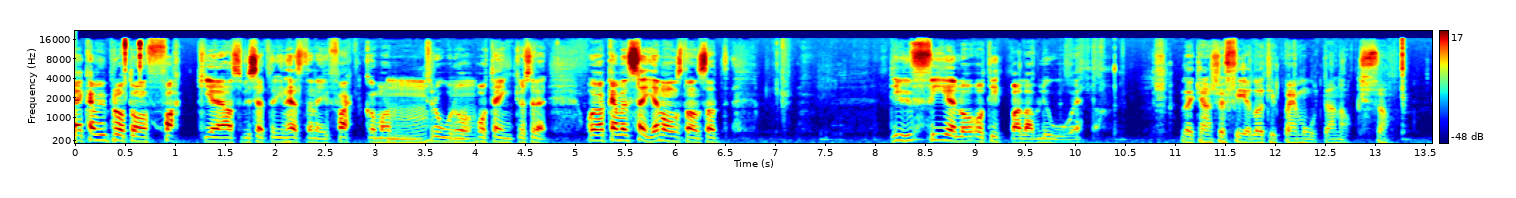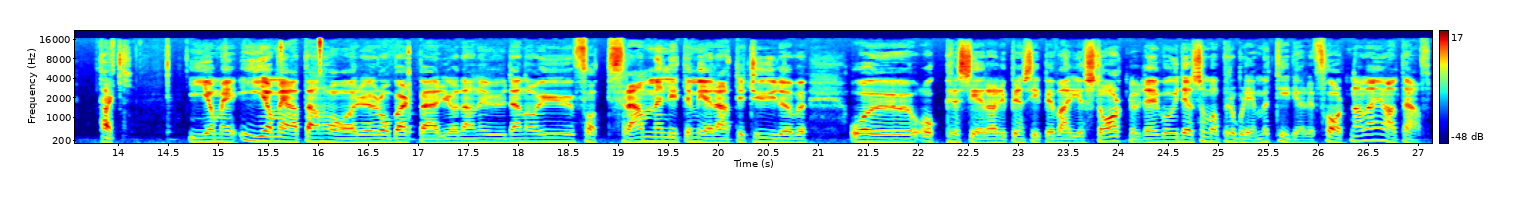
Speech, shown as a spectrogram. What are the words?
Här kan vi prata om fack, alltså vi sätter in hästarna i fack och man mm, tror och, mm. och, tänker och sådär. Och jag kan väl säga någonstans att det är ju fel att, att tippa Lavleo etta. Det är kanske fel att tippa emot den också. Tack. I och, med, I och med att han har Robert Berg och den, den har ju fått fram en lite mer attityd över, och, och presterar i princip i varje start nu. Det var ju det som var problemet tidigare. Farten har han ju alltid haft.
